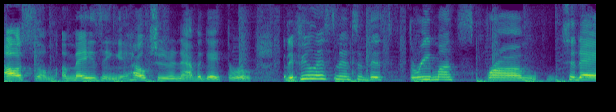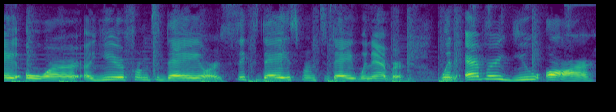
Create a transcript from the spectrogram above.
awesome, amazing. It helps you to navigate through. But if you're listening to this three months from today, or a year from today, or six days from today, whenever, whenever you are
